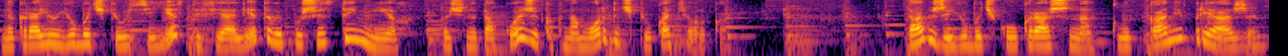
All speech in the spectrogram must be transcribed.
На краю юбочки у сиесты фиолетовый пушистый мех, точно такой же, как на мордочке у котенка. Также юбочка украшена клубками пряжи,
